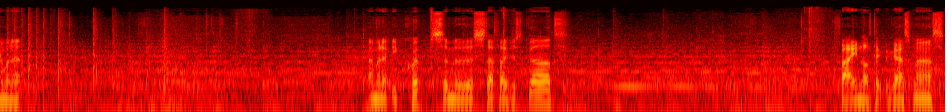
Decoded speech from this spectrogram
I'm gonna... I'm gonna equip some of the stuff I just got. Fine, I'll take the gas mask.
